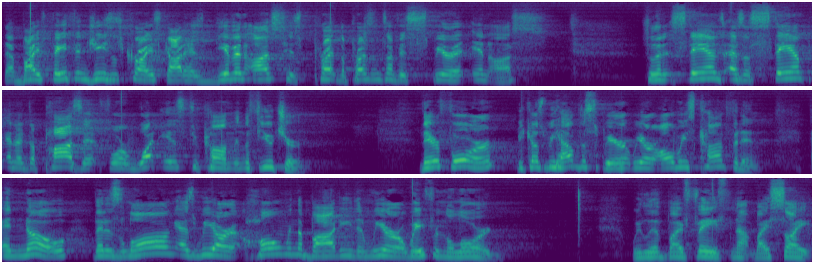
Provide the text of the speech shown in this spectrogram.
That by faith in Jesus Christ, God has given us his pre- the presence of His Spirit in us so that it stands as a stamp and a deposit for what is to come in the future. Therefore, because we have the Spirit, we are always confident and know that as long as we are at home in the body, then we are away from the Lord. We live by faith, not by sight.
